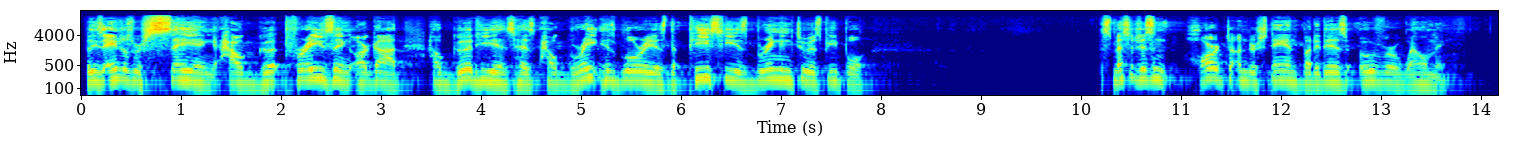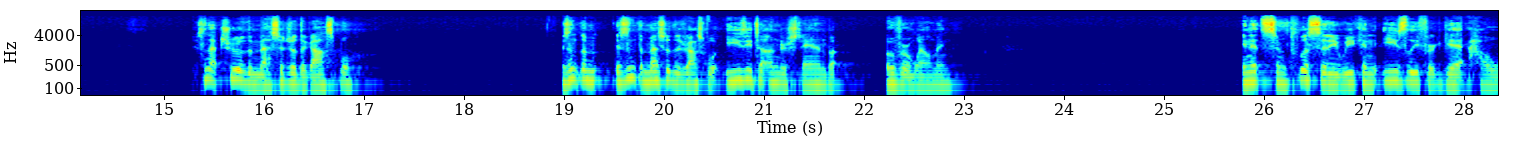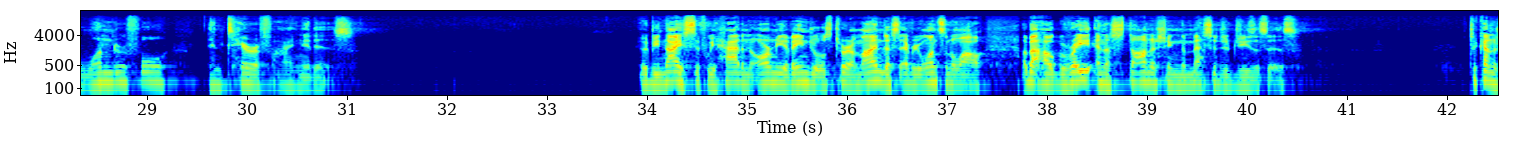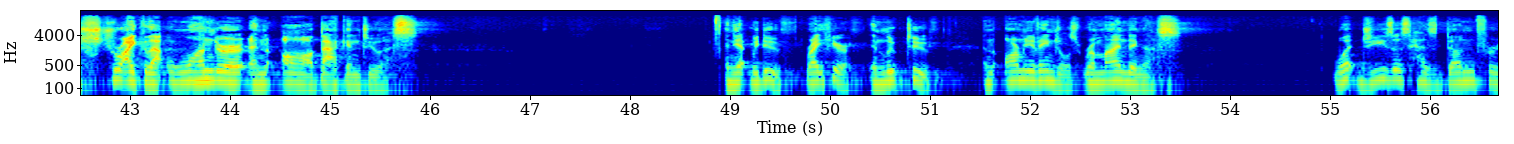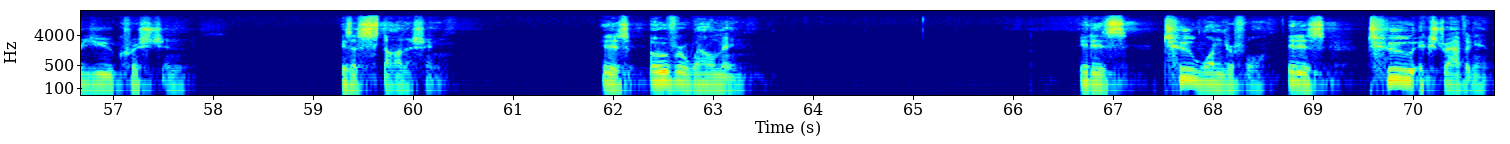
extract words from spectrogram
But these angels were saying how good, praising our God, how good He is, his, how great His glory is, the peace He is bringing to His people. This message isn't hard to understand, but it is overwhelming. Isn't that true of the message of the gospel? Isn't the, isn't the message of the gospel easy to understand, but overwhelming? In its simplicity, we can easily forget how wonderful and terrifying it is. It would be nice if we had an army of angels to remind us every once in a while about how great and astonishing the message of Jesus is. To kind of strike that wonder and awe back into us. And yet we do, right here in Luke 2, an army of angels reminding us what Jesus has done for you, Christian, is astonishing. It is overwhelming. It is too wonderful. It is too extravagant.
